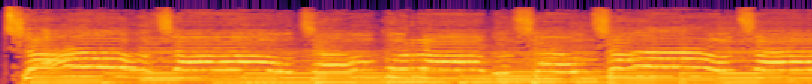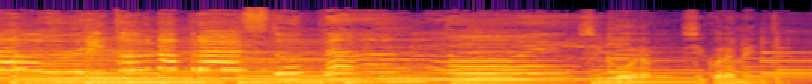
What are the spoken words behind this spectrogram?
Ciao, ciao, ciao Corrado, ciao, ciao, ciao, ritorna presto da noi. Sicuro, sicuramente.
